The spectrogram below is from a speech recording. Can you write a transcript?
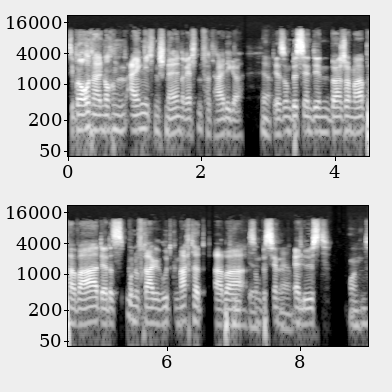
sie brauchen halt noch einen, eigentlich einen schnellen rechten Verteidiger, ja. der so ein bisschen den Benjamin Pavard, der das ohne Frage gut gemacht hat, aber so ein bisschen ja. erlöst und mhm.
